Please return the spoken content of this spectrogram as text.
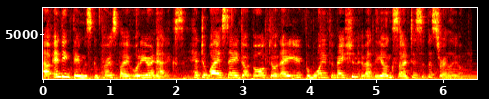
Our ending theme was composed by Audionautics. Head to ysa.org.au for more information about the Young Scientists of Australia.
